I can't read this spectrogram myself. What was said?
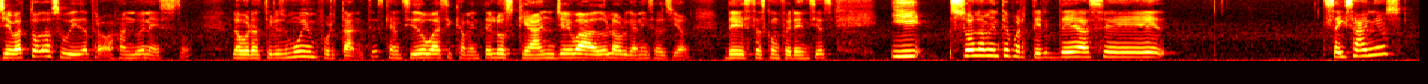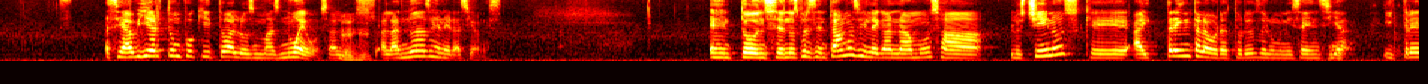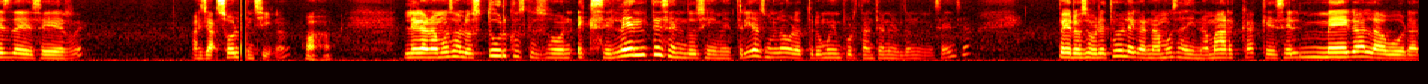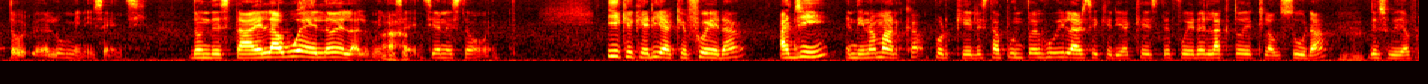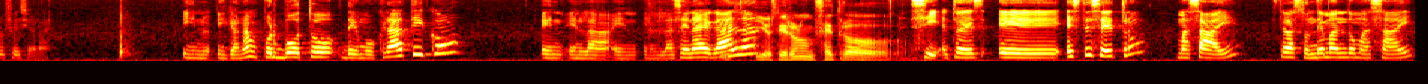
lleva toda su vida trabajando en esto, laboratorios muy importantes que han sido básicamente los que han llevado la organización de estas conferencias y solamente a partir de hace seis años se ha abierto un poquito a los más nuevos, a, a las nuevas generaciones. Entonces nos presentamos y le ganamos a los chinos, que hay 30 laboratorios de luminiscencia uh. y 3 de SR, allá solo en China. Le ganamos a los turcos, que son excelentes en dosimetría, es un laboratorio muy importante a nivel de luminiscencia. Pero sobre todo le ganamos a Dinamarca, que es el mega laboratorio de luminiscencia, donde está el abuelo de la luminiscencia en este momento. Y que quería que fuera allí, en Dinamarca, porque él está a punto de jubilarse y quería que este fuera el acto de clausura de su vida profesional. Y, ganamos por voto democrático en, la, en, la, cena de gala. Y, os dieron un cetro. Sí, entonces eh, este cetro, Masai, este bastón de mando Masai,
